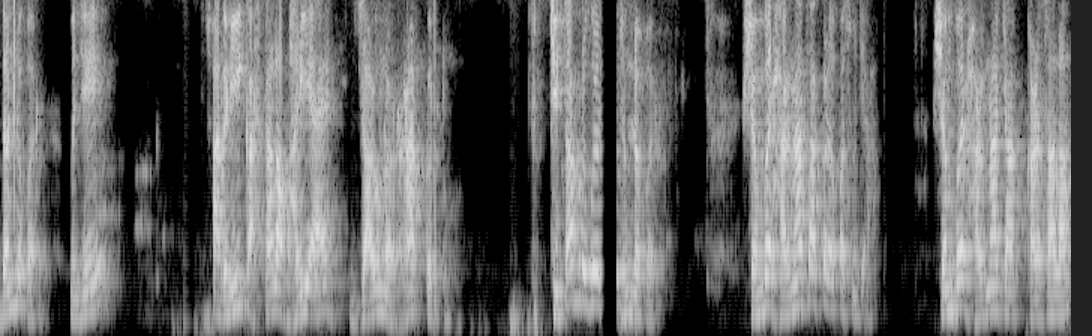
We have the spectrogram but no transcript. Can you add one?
दंड पर म्हणजे अग्नी काष्टाला भारी आहे जाळून राग करतो. चितामृग झुंड पर. शंभर हरणाचा कळप असू द्या. शंभर हरणाच्या कळसाला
